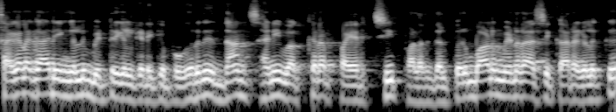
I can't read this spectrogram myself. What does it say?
சகல காரியங்களும் வெற்றிகள் கிடைக்கப் போகிறது. இதுதான் சனி வக்கர பயிற்சி பலன்கள். பெரும்பாலும் மீனராசிக்காரர்களுக்கு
